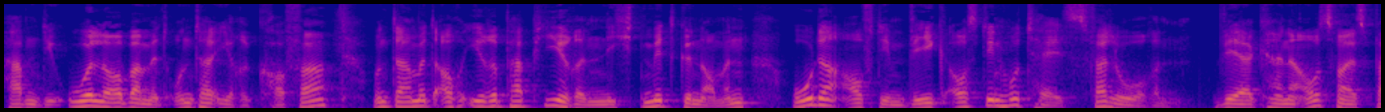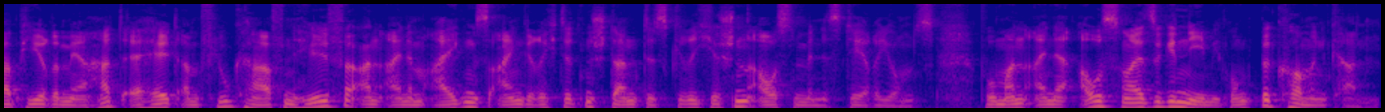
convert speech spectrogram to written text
haben die Urlauber mitunter ihre Koffer und damit auch ihre Papiere nicht mitgenommen oder auf dem Weg aus den Hotels verloren. Wer keine Ausweispapiere mehr hat, erhält am Flughafen Hilfe an einem eigens eingerichteten Stand des griechischen Außenministeriums, wo man eine Ausreisegenehmigung bekommen kann.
